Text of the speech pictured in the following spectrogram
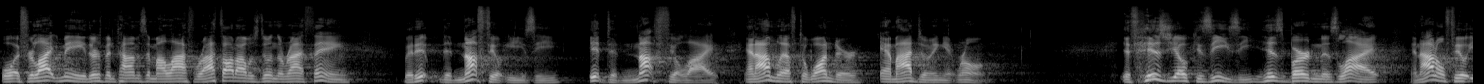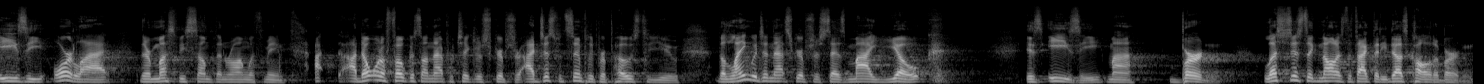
Well, if you're like me, there's been times in my life where I thought I was doing the right thing, but it did not feel easy. It did not feel light. And I'm left to wonder, am I doing it wrong? If his yoke is easy, his burden is light, and I don't feel easy or light, there must be something wrong with me. I, I don't want to focus on that particular scripture. I just would simply propose to you the language in that scripture says, My yoke is easy, my burden. Let's just acknowledge the fact that he does call it a burden.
